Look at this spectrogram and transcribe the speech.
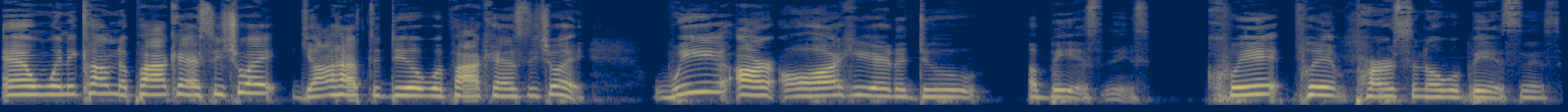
And when it comes to Podcast Detroit, y'all have to deal with Podcast Detroit. We are all here to do a business. Quit putting personal with business.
